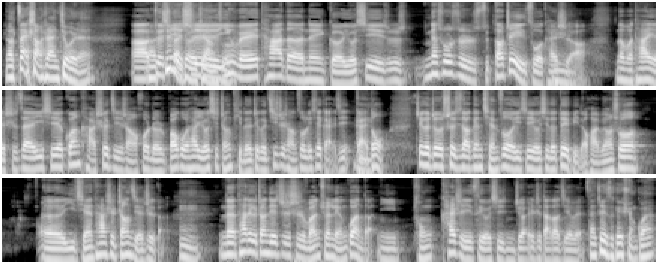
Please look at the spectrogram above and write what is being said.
然后再上山救人。啊、对，呃基本也就是这样因为它的那个游戏就是应该说是到这一座开始啊，那么它也是在一些关卡设计上，或者包括它游戏整体的这个机制上做了一些改进改动。这个就涉及到跟前作一些游戏的对比的话，比方说，呃，以前它是章节制的，嗯，那它这个章节制是完全连贯的，你从开始一次游戏，你就要一直打到结尾。但这次可以选关。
